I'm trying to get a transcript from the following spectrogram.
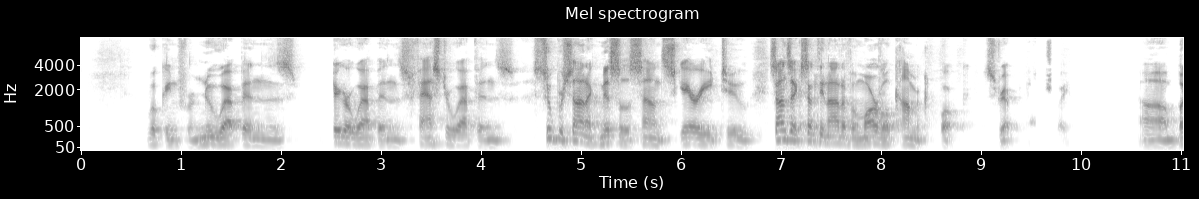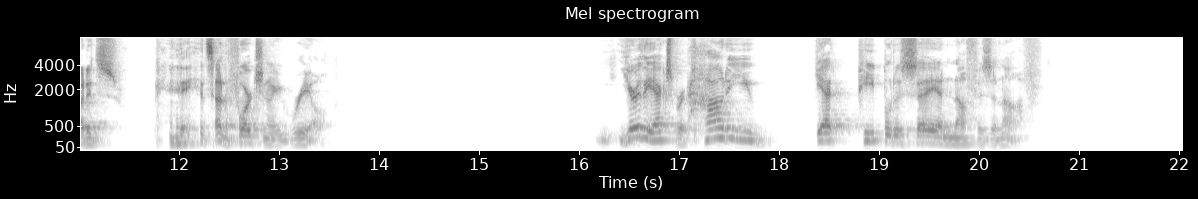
looking for new weapons, bigger weapons, faster weapons. Supersonic missiles sounds scary to, sounds like something out of a Marvel comic book strip, actually. Um, but it's it's unfortunately real. You're the expert. How do you get people to say enough is enough?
